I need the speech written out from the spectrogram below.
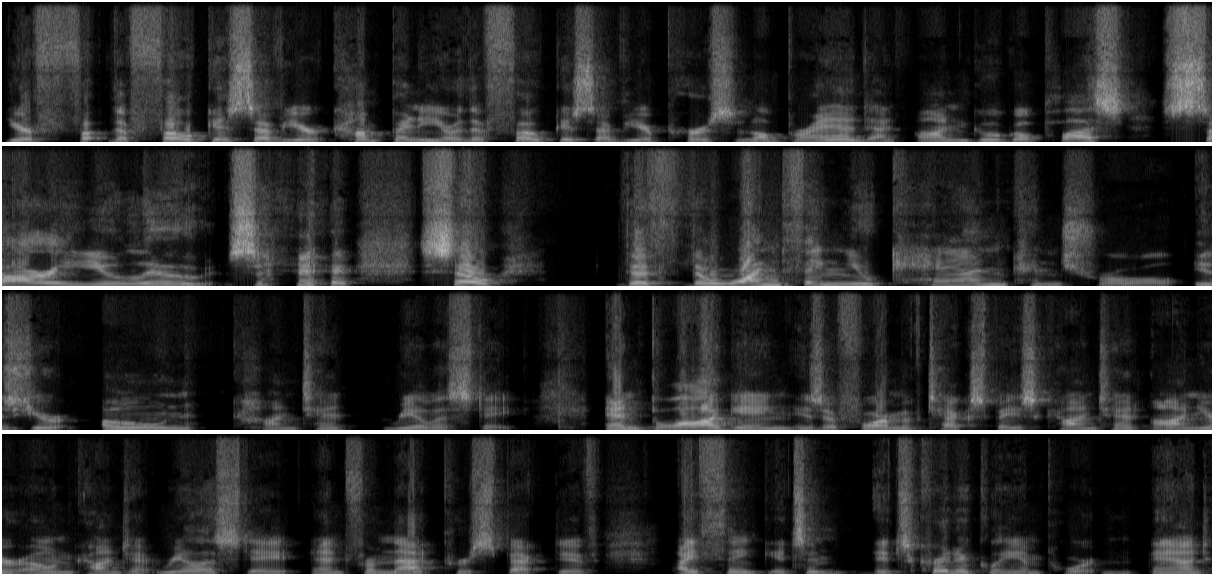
your fo- the focus of your company or the focus of your personal brand on, on Google Plus, sorry, you lose. so the the one thing you can control is your own content real estate. And blogging is a form of text-based content on your own content real estate. And from that perspective i think it's it's critically important. And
